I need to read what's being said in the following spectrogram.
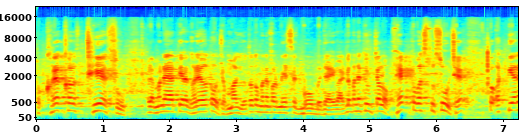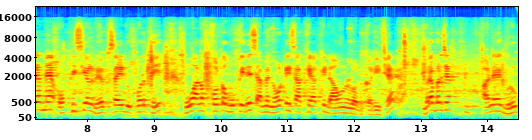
તો ખરેખર છે શું? એટલે મને અત્યારે ઘરે હતો, જમવા ગયો હતો, તો મને પણ મેસેજ બહુ બધા આવ્યા. એટલે મને થયું, ચલો ફેક્ટ વસ્તુ શું છે? તો અત્યારે મેં ઓફિશિયલ વેબસાઇટ ઉપરથી હું આનો ફોટો મૂકી દઈશ. અમે નોટિસ આખી આખી ડાઉનલોડ કરી છે. બરાબર છે? અને ગ્રુપ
